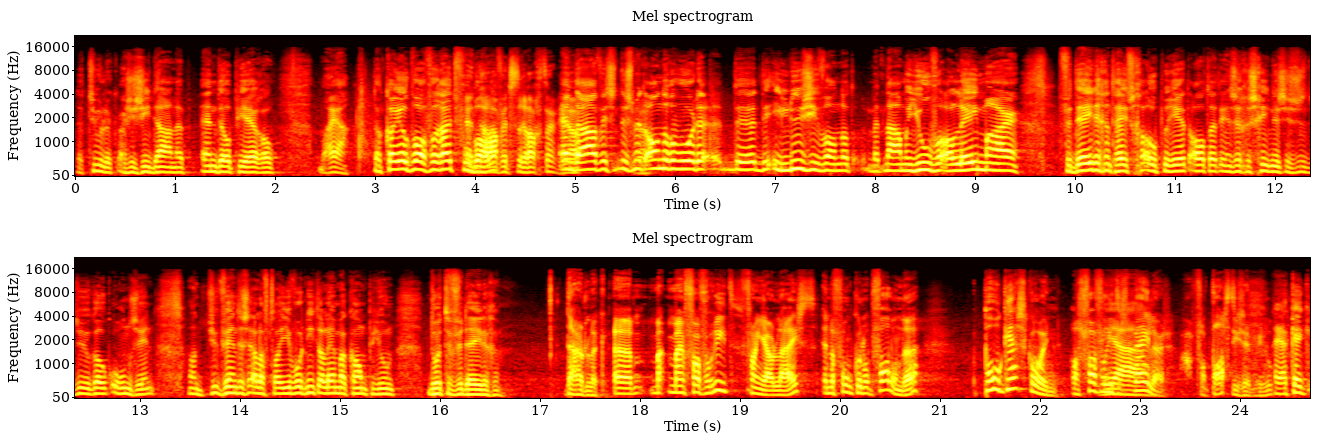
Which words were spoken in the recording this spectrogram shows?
natuurlijk, als je Zidane hebt en Del Piero. Maar ja, dan kan je ook wel vooruit En voetballen. Davids erachter. En ja. Davids, dus met Ja. andere woorden, de, de illusie van dat met name Juve alleen maar verdedigend heeft geopereerd, altijd in zijn geschiedenis, is natuurlijk ook onzin. Want Juventus elftal, je wordt niet alleen maar kampioen door te verdedigen. Duidelijk. Ehm, mijn favoriet van jouw lijst, en dat vond ik een opvallende... Paul Gascoigne als favoriete Ja. speler. Ah, fantastisch, Emiel. Nou ja, kijk,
